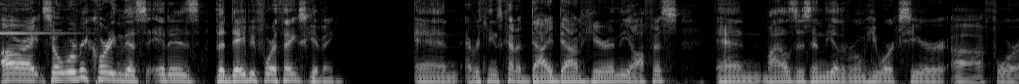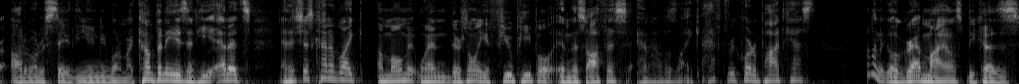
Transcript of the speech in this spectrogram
All right, so we're recording this. It is the day before Thanksgiving, and everything's kind of died down here in the office. And Miles is in the other room. He works here uh, for Automotive State of the Union, one of my companies, and he edits. And it's just kind of like a moment when there's only a few people in this office. And I was like, I have to record a podcast. I'm going to go grab Miles because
